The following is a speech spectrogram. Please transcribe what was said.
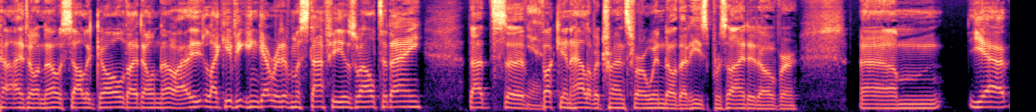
I don't know. Solid gold. I don't know. I, like if he can get rid of Mustafi as well today, that's a yeah. fucking hell of a transfer window that he's presided over. Um, yeah,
